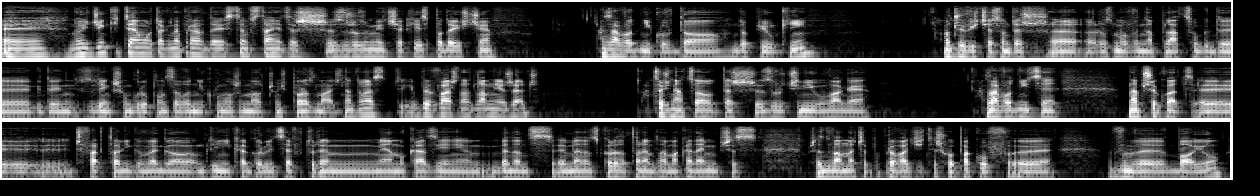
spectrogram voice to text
E, no i dzięki temu tak naprawdę jestem w stanie też zrozumieć, jakie jest podejście zawodników do, do piłki. Oczywiście są też e, rozmowy na placu, gdy, gdy z większą grupą zawodników możemy o czymś porozmawiać. Natomiast jakby ważna dla mnie rzecz, coś na co też zwrócili uwagę zawodnicy, na przykład y, czwartoligowego Glinika Gorlice, w którym miałem okazję, nie wiem, będąc, będąc koordynatorem tam Akademii przez, przez dwa mecze poprowadzić też chłopaków y, w, w boju.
